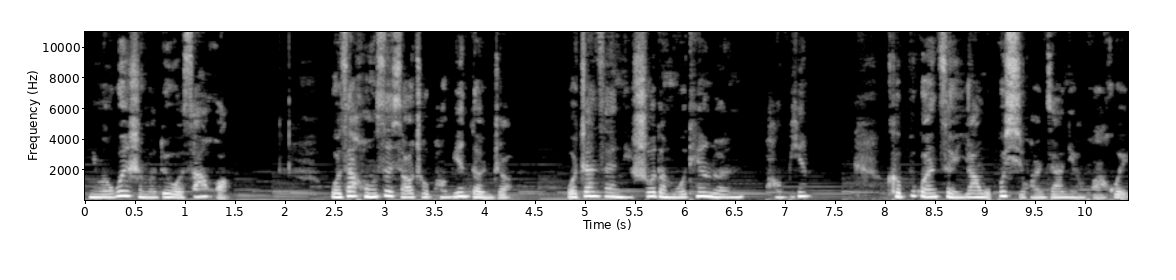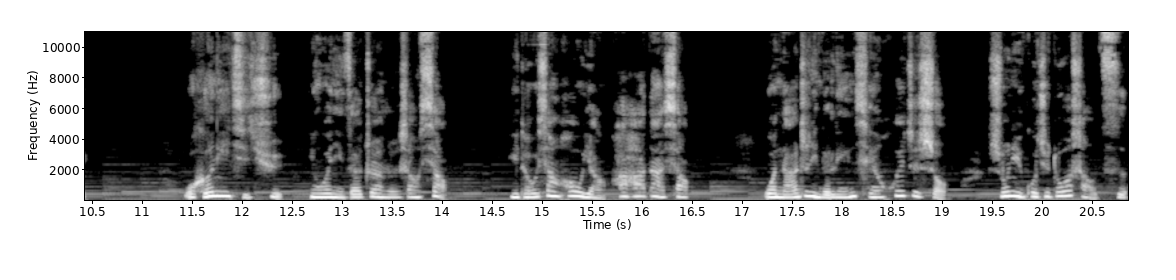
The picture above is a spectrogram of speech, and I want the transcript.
你们为什么对我撒谎？我在红色小丑旁边等着，我站在你说的摩天轮旁边。可不管怎样，我不喜欢嘉年华会。我和你一起去，因为你在转轮上笑。你头向后仰，哈哈大笑。我拿着你的零钱，挥着手数你过去多少次。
